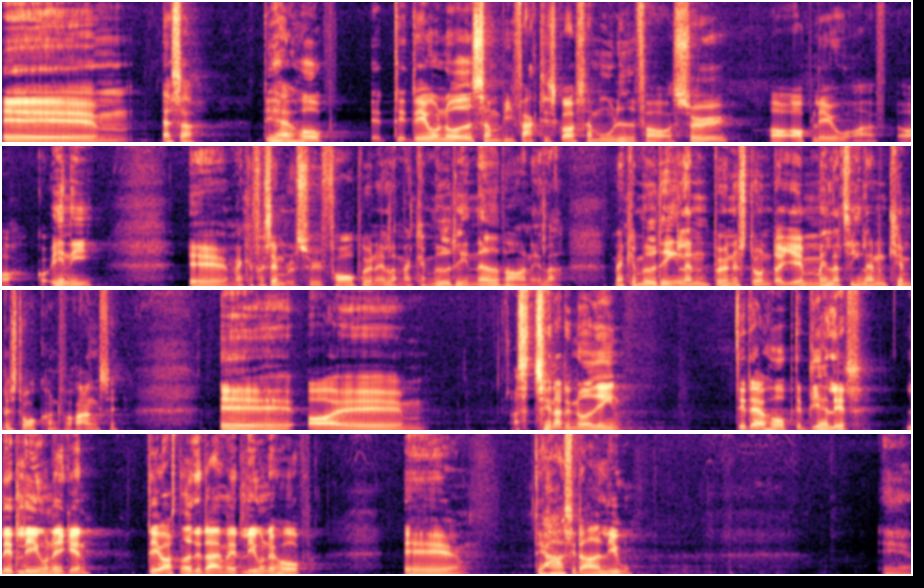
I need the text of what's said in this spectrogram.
Øh, altså, det her håb, det, det er jo noget, som vi faktisk også har mulighed for at søge og opleve og, og gå ind i. Øh, man kan for eksempel søge forbøn, eller man kan møde det i nadvaren, eller man kan møde det i en eller anden bønnestund derhjemme, eller til en eller anden kæmpe stor konference. Øh, og, øh, og så tænder det noget i en. Det der håb, det bliver lidt, lidt levende igen. Det er også noget af det, der er med et levende håb. Øh, det har sit eget liv. Øh,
